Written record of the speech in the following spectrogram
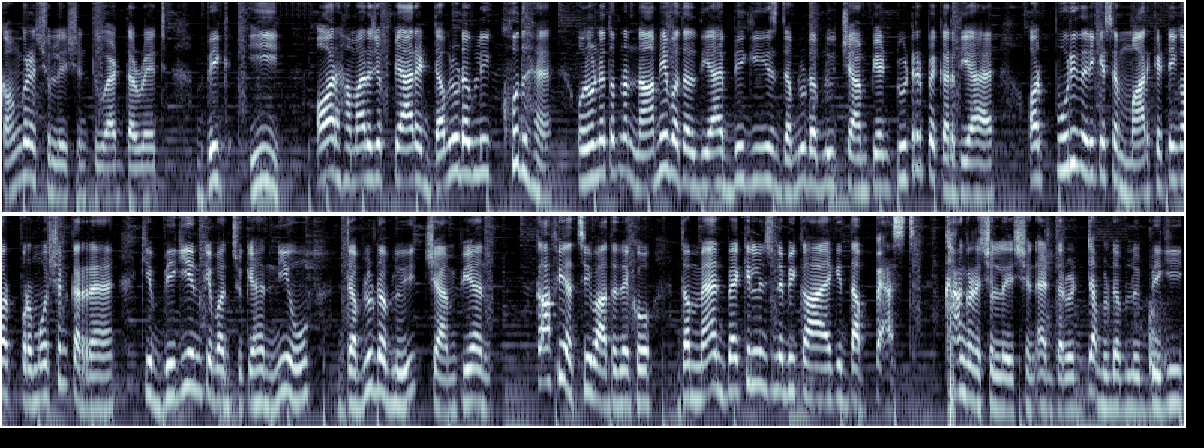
congratulation to at the rate Big E और हमारे जो प्यारे डब्ल्यू डब्ल्यू e खुद हैं, उन्होंने तो अपना नाम ही बदल दिया है। Big E's W W champion Twitter पे कर दिया है और पूरी तरीके से मार्केटिंग और प्रमोशन कर रहे हैं कि बिगी उनके बन चुके हैं न्यू डब्ल्यू डब्ल्यू चैम्पियन काफ़ी अच्छी बात है, देखो। द मैन बेकिलिंच ने भी कहा है कि the best congratulation at the rate W W Big E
